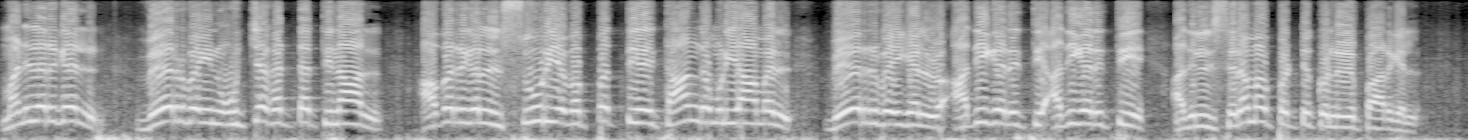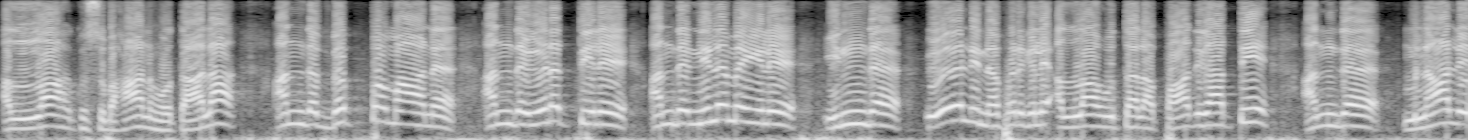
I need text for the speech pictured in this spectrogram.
மனிதர்கள் வேர்வையின் உச்சகட்டத்தினால் அவர்கள் சூரிய வெப்பத்தை தாங்க முடியாமல் வேர்வைகள் அதிகரித்து அதிகரித்து அதில் சிரமப்பட்டு கொண்டிருப்பார்கள். அல்லாஹுக்கு சுபஹான் தஆலா அந்த வெப்பமான அந்த இடத்திலே அந்த நிலைமையிலே இந்த ஏழு நபர்களை அல்லாஹு தாலா பாதுகாத்து அந்த நாளை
